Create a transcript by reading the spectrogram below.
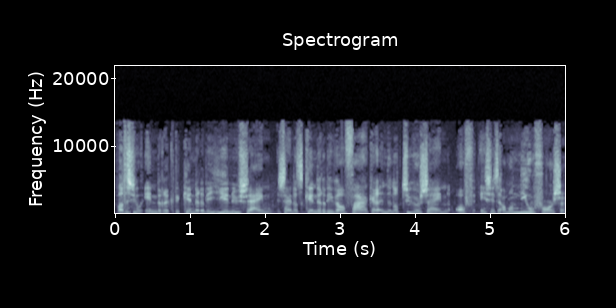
Wat is uw indruk? De kinderen die hier nu zijn, zijn dat kinderen die wel vaker in de natuur zijn? Of is het allemaal nieuw voor ze?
